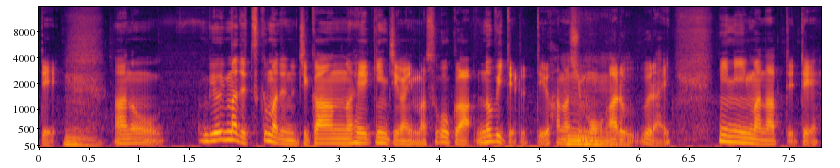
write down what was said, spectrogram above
て、うん。あの病院まで着くまでの時間の平均値が今、すごく伸びてるっていう話もあるぐらいに今なってて、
